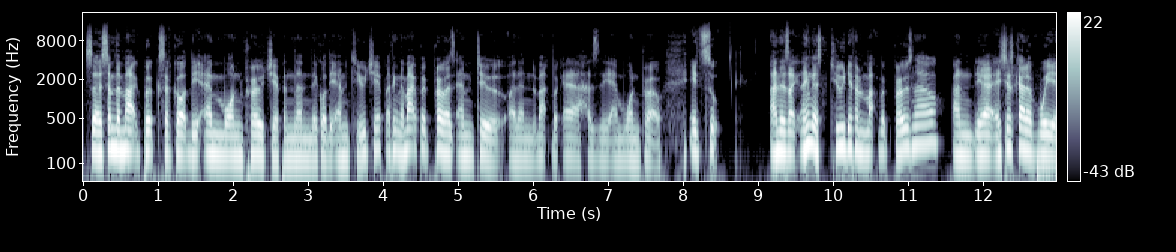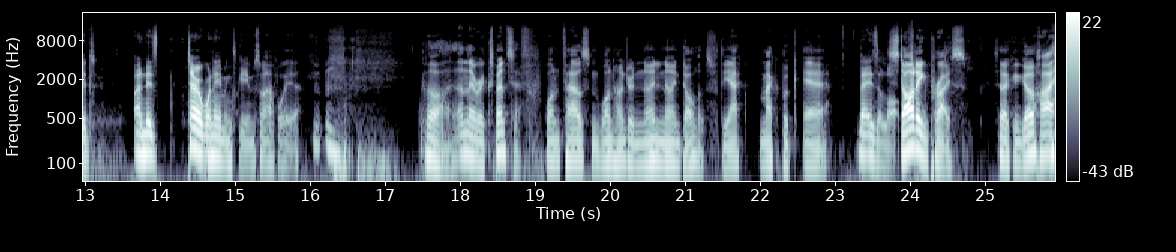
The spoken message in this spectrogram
So some of the MacBooks have got the M1 Pro chip and then they've got the M2 chip. I think the MacBook Pro has M2 and then the MacBook Air has the M1 Pro. It's and there's like I think there's two different MacBook Pros now, and yeah, it's just kind of weird, and it's terrible naming schemes from Apple here. Oh, and they're expensive. One thousand one hundred ninety nine dollars for the Ac- MacBook Air. That is a lot. Starting price. So I can go high.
